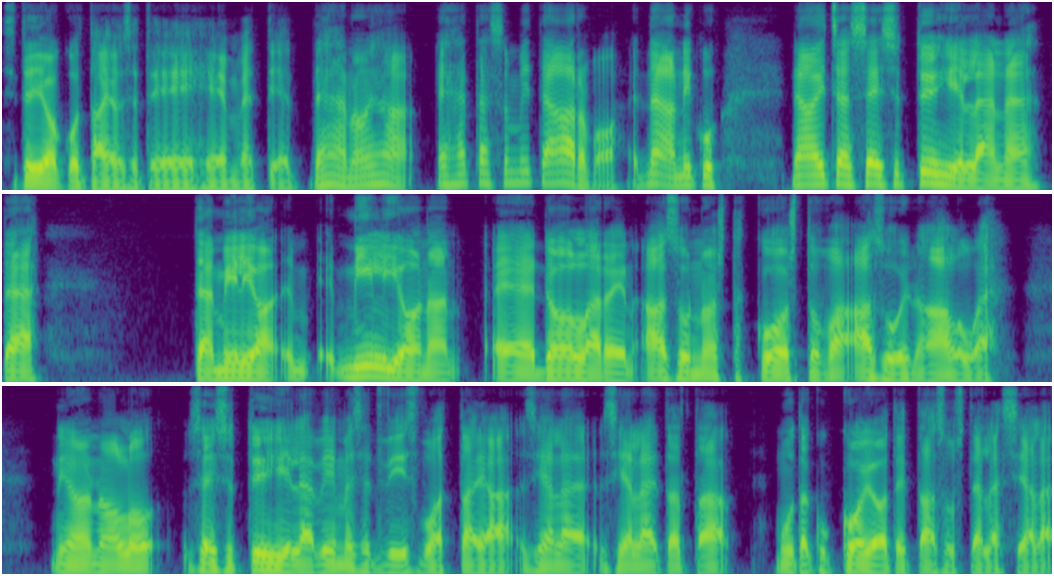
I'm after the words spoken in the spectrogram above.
sitten joku tajusi, että ei hemmetti, että tämähän on ihan, eihän tässä ole mitään arvoa. Että nämä on, niin kuin, nämä on itse asiassa seissyt tyhjillään nämä, tämä, tämä miljo, miljoonan dollarin asunnoista koostuva asuinalue, niin on ollut seissyt tyhjillään viimeiset viisi vuotta ja siellä, siellä ei tota, muuta kuin kojotit asustele siellä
